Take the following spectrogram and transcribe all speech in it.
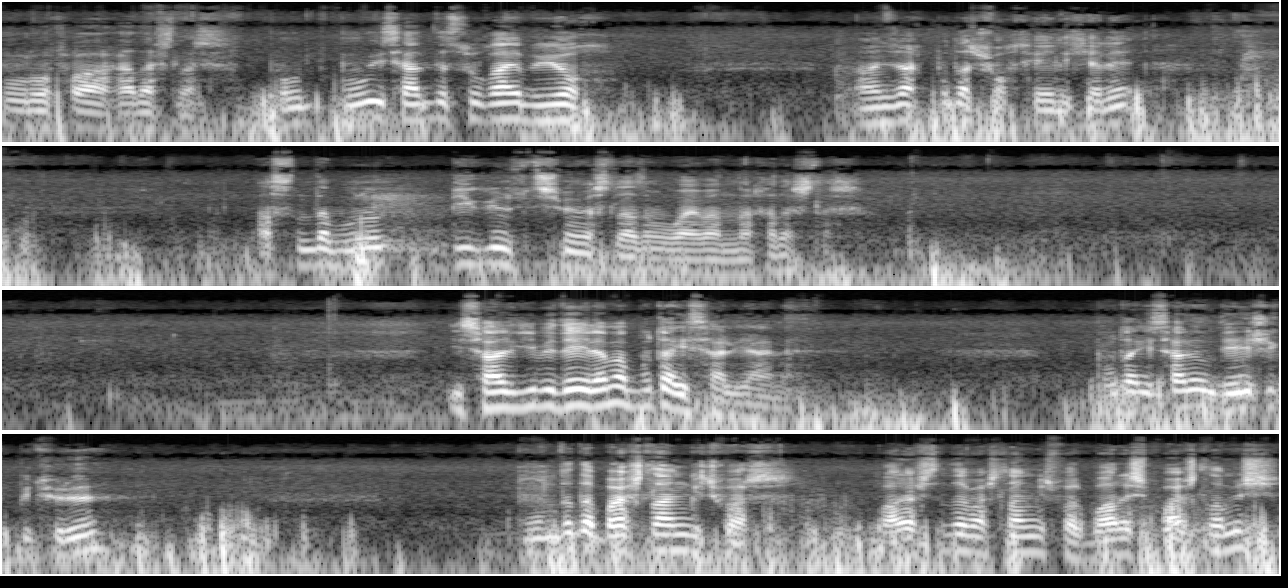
Bu rota arkadaşlar. Bu, bu içeride su kaybı yok. Ancak bu da çok tehlikeli. Aslında bunun bir gün süt içmemesi lazım bu hayvanın arkadaşlar. İshal gibi değil ama bu da ishal yani. Bu da ishalin değişik bir türü. Bunda da başlangıç var. Barış'ta da başlangıç var. Barış başlamış.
